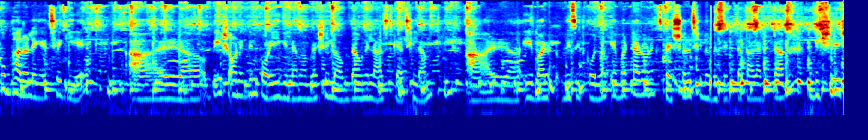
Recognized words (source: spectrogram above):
খুব ভালো লেগেছে গিয়ে। আর বেশ অনেকদিন পরেই গেলাম আমরা সেই লকডাউনে লাস্ট গেছিলাম। আর এবার ভিজিট করলাম। এবারটা আরও অনেক স্পেশাল ছিল ভিজিটটা তার একটা বিশেষ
